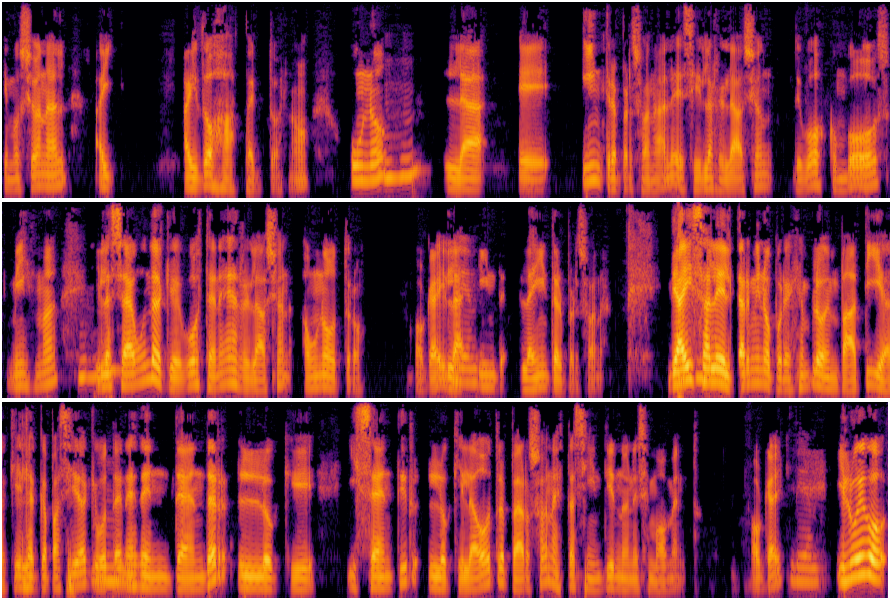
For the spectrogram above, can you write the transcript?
emocional hay, hay dos aspectos, ¿no? Uno, la eh, intrapersonal, es decir, la relación de vos con vos misma y la segunda que vos tenés en relación a un otro, ¿ok? La, la interpersona. De ahí sale el término, por ejemplo, empatía, que es la capacidad que vos tenés mm. de entender lo que y sentir lo que la otra persona está sintiendo en ese momento. ¿Ok? Y luego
